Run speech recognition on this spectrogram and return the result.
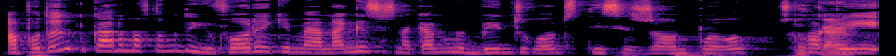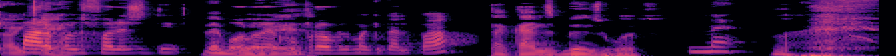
Από τότε που κάναμε αυτό με το Euphoria και με ανάγκασες να κάνουμε binge watch τη σεζόν που εγώ σου Το είχα κάνει, πει οκ. πάρα πολλές φορές ότι δεν, Δεν μπορώ, μπορείς. έχω πρόβλημα κτλ. Τα κάνεις binge watch. Ναι.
